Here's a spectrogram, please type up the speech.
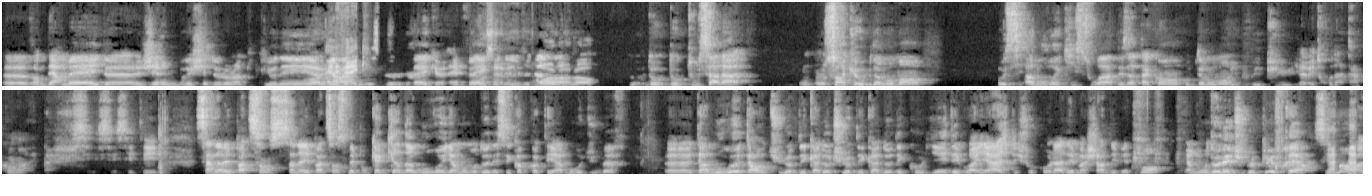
Van der Meid, Jérémy Bréchet de l'Olympique Lyonnais, oh, grec, oh donc, tout ça, là, on, sent qu'au bout d'un moment, aussi amoureux qu'il soit des attaquants, au bout d'un moment, il pouvait plus. Il avait trop d'attaquants. C'était, ça n'avait pas de sens. Ça n'avait pas de sens. Même pour quelqu'un d'amoureux, il y a un moment donné, c'est comme quand tu es amoureux d'une meuf. Euh, t'es amoureux, tu lui offres des cadeaux, tu lui offres des cadeaux, des colliers, des voyages, des chocolats, des machins, des vêtements. Et à un moment donné, tu peux plus, frère. C'est mort.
